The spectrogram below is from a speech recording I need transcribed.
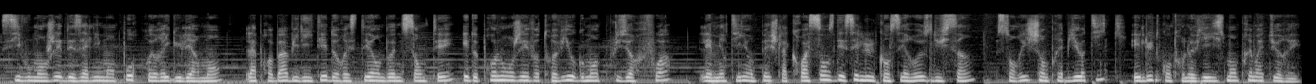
Si vous mangez des aliments pourpres régulièrement, la probabilité de rester en bonne santé et de prolonger votre vie augmente plusieurs fois, les myrtilles empêchent la croissance des cellules cancéreuses du sein, sont riches en prébiotiques et luttent contre le vieillissement prématuré.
